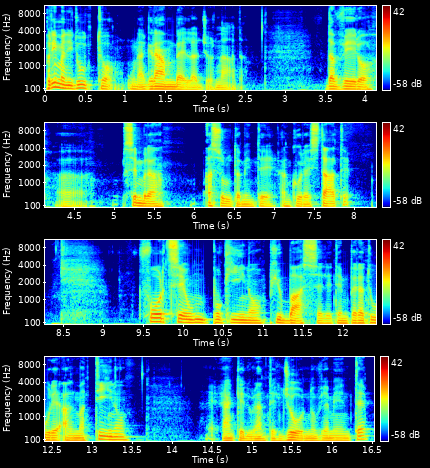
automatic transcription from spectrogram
Prima di tutto una gran bella giornata. Davvero uh, sembra assolutamente ancora estate. Forse un pochino più basse le temperature al mattino, e anche durante il giorno ovviamente,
